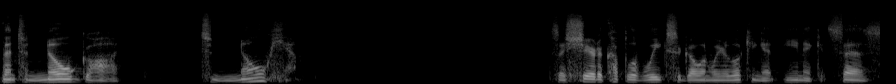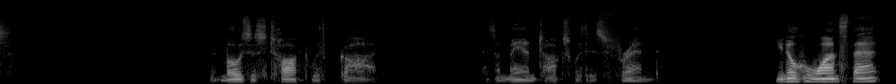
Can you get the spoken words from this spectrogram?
than to know God, to know Him. As I shared a couple of weeks ago when we were looking at Enoch, it says that Moses talked with God as a man talks with his friend. You know who wants that?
